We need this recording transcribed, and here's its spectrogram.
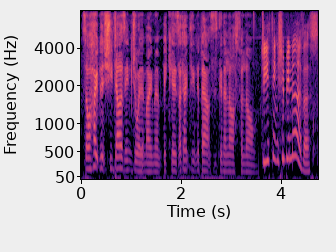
So I hope that she does enjoy the moment because I don't think the bounce is going to last for long. Do you think she'd be nervous?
